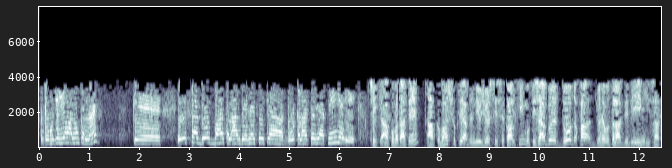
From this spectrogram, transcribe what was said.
تو مجھے یہ معلوم کرنا ہے کہ ایک ساتھ دو بار طلاق دینے سے کیا دو طلاق ہو جاتی ہیں یا ایک؟ ٹھیک ہے آپ کو بتاتے ہیں۔ آپ کا بہت شکریہ آپ نے نیو جرسی سے کال کی۔ مفتی صاحب دو دفعہ جو ہے وہ طلاق دے دی ایک ہی ساتھ۔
